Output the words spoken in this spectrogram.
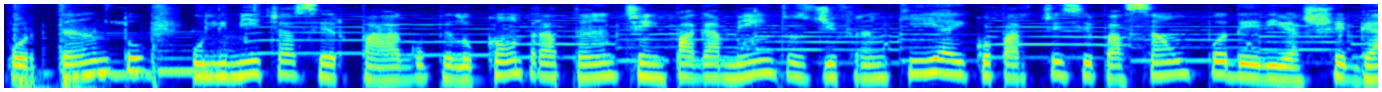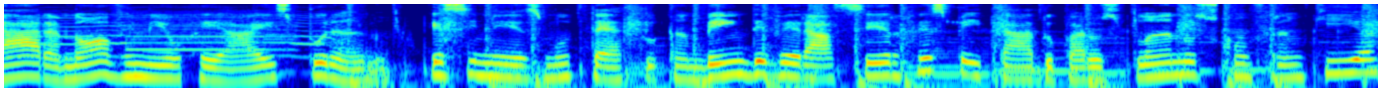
Portanto, o limite a ser pago pelo contratante em pagamentos de franquia e coparticipação poderia chegar a 9 mil reais por ano. Esse mesmo teto também deverá ser respeitado para os planos com franquia,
